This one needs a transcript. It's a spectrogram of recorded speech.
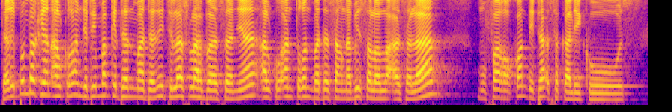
Dari pembagian Al-Quran menjadi Makki dan Madani jelaslah bahasanya Al-Quran turun pada sang Nabi Sallallahu Alaihi Wasallam mufarokon tidak sekaligus.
